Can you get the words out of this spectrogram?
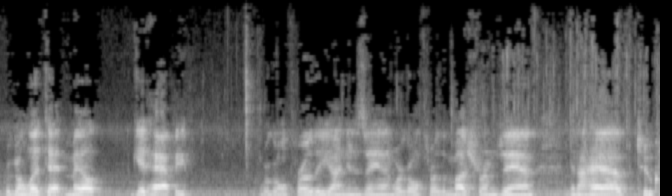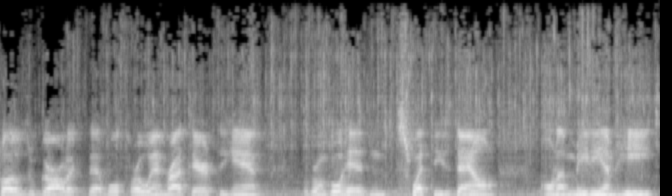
We're going to let that melt, get happy. We're going to throw the onions in. We're going to throw the mushrooms in. And I have two cloves of garlic that we'll throw in right there at the end. We're going to go ahead and sweat these down on a medium heat,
